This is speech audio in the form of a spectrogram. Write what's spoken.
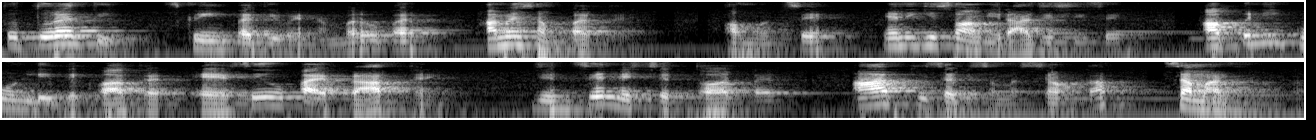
तो तुरंत ही स्क्रीन पर दिए हुए नंबरों पर हमें संपर्क करें। और मुझसे यानी कि स्वामी राजसी से, अपनी कुंडली दिखवाकर ऐसे उपाय प्राप्त करें जिनसे निश्चित तौर पर आपकी सभी समस्याओं का समाधान होगा।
